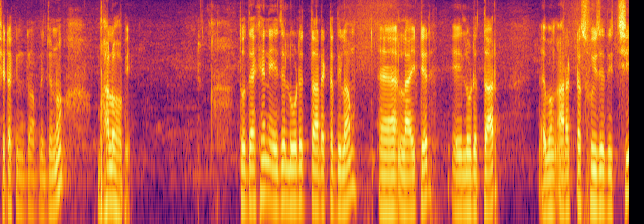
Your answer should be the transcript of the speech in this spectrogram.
সেটা কিন্তু আপনার জন্য ভালো হবে। তো দেখেন, এই যে লোডের তার একটা দিলাম লাইটের এই লোডের তার এবং আর একটা সুইচে দিচ্ছি।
